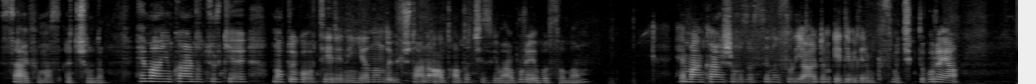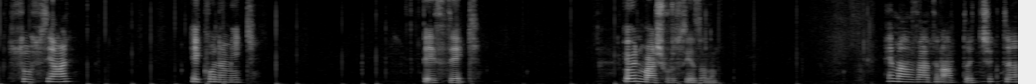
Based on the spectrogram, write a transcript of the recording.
Sayfamız açıldı. Hemen yukarıda Türkiye.gov.tr'nin yanında 3 tane alt alta çizgi var. Buraya basalım. Hemen karşımıza size nasıl yardım edebilirim kısmı çıktı. Buraya sosyal, ekonomik destek, ön başvurusu yazalım. Hemen zaten altta çıktı.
